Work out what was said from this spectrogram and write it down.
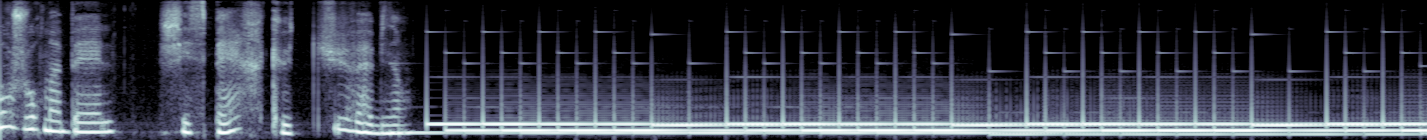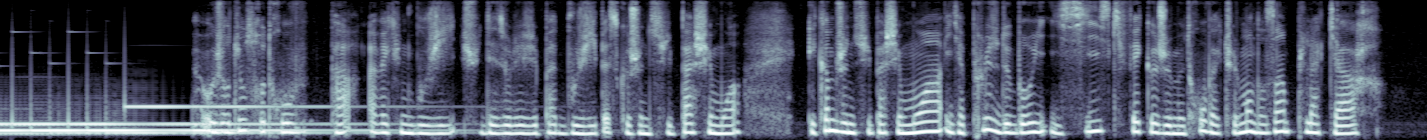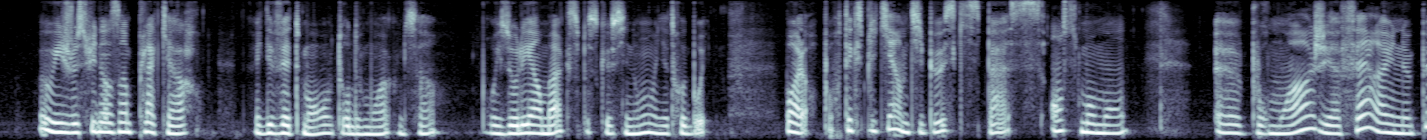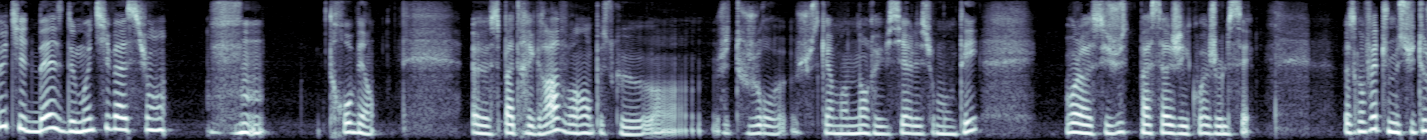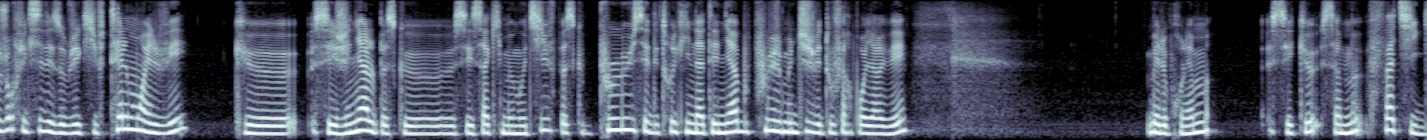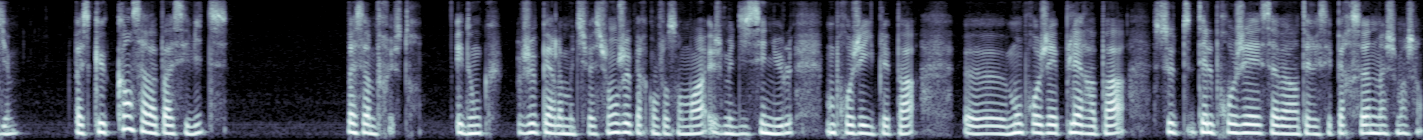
Bonjour ma belle, j'espère que tu vas bien. Aujourd'hui on se retrouve pas avec une bougie. Je suis désolée, j'ai pas de bougie parce que je ne suis pas chez moi. Et comme je ne suis pas chez moi, il y a plus de bruit ici, ce qui fait que je me trouve actuellement dans un placard. Oui, je suis dans un placard, avec des vêtements autour de moi, comme ça, pour isoler un max, parce que sinon, il y a trop de bruit. Bon alors, pour t'expliquer un petit peu ce qui se passe en ce moment, euh, pour moi, j'ai affaire à une petite baisse de motivation. trop bien. Euh, c'est pas très grave, hein, parce que euh, j'ai toujours jusqu'à maintenant réussi à les surmonter. Voilà, c'est juste passager, quoi, je le sais. Parce qu'en fait, je me suis toujours fixé des objectifs tellement élevés que c'est génial parce que c'est ça qui me motive, parce que plus c'est des trucs inatteignables, plus je me dis je vais tout faire pour y arriver. Mais le problème, c'est que ça me fatigue. Parce que quand ça va pas assez vite, bah ça me frustre. Et donc, je perds la motivation, je perds confiance en moi et je me dis c'est nul, mon projet il plaît pas, euh, mon projet plaira pas, tel projet ça va intéresser personne, machin machin.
